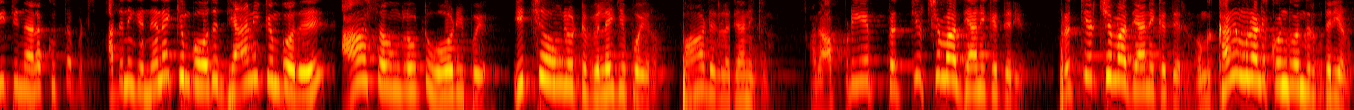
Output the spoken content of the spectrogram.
ஈட்டினால குத்தப்பட்டு அதை நீங்கள் நினைக்கும் போது தியானிக்கும் போது ஆசை உங்களை விட்டு ஓடி போயிடும் இச்சை உங்களை விட்டு விலகி போயிடும் பாடுகளை தியானிக்கணும் அது அப்படியே பிரத்யட்சமாக தியானிக்க தெரியும். பிரத்யட்சமாக தியானிக்க தெரியும். உங்கள் கண் முன்னாடி கொண்டு வந்திருக்கு தெரியணும்.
